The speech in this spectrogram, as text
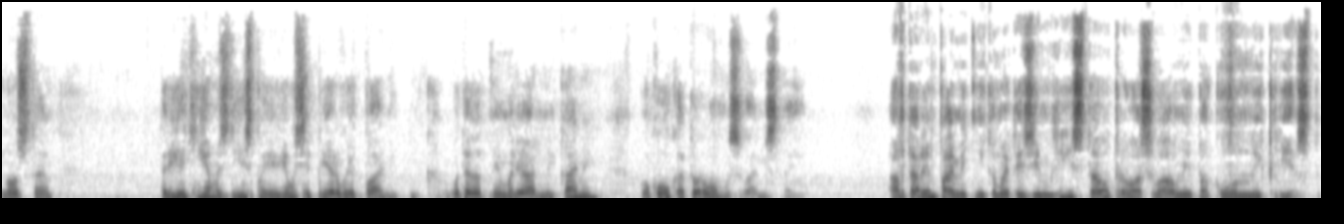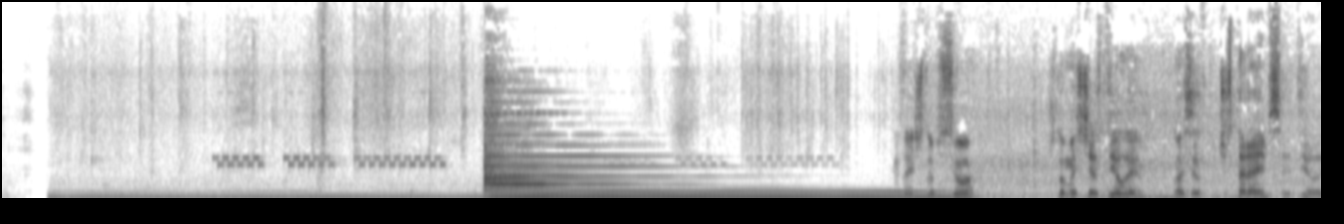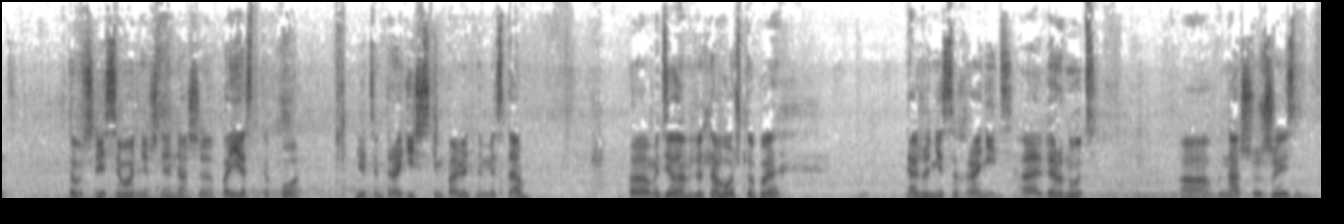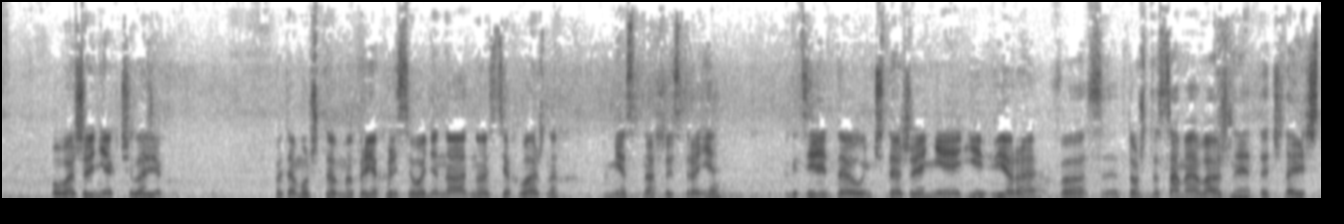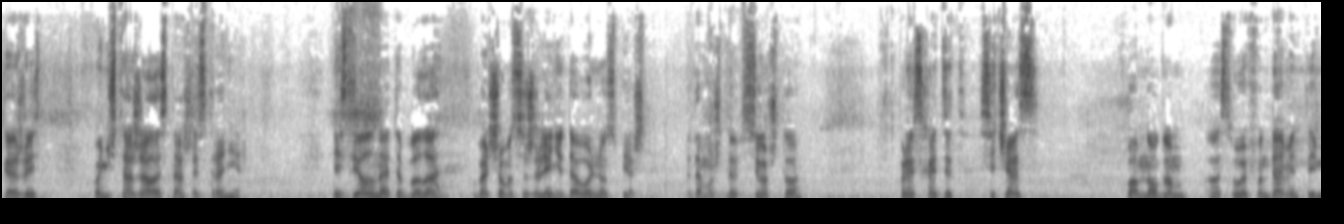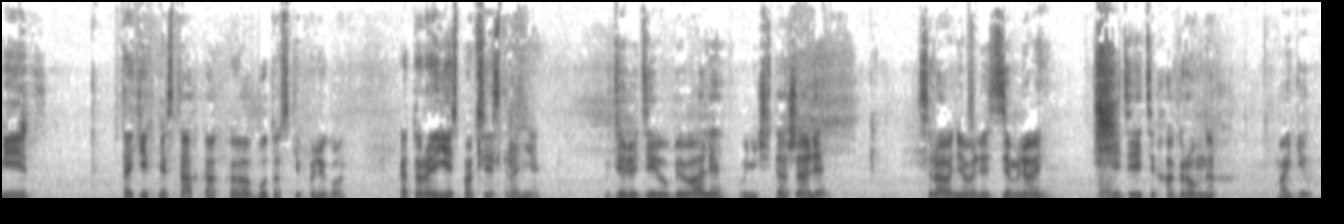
93-м здесь появился первый памятник. Вот этот мемориальный камень, около которого мы с вами стоим. А вторым памятником этой земли стал православный поклонный крест. Сказать, что все, что мы сейчас делаем, во всяком стараемся делать, в том числе и сегодняшняя наша поездка по этим трагическим памятным местам, э, мы делаем для того, чтобы даже не сохранить, а вернуть э, в нашу жизнь уважение к человеку. Потому что мы приехали сегодня на одно из тех важных мест в нашей стране, где это уничтожение и вера в то, что самое важное, это человеческая жизнь, уничтожалась в нашей стране. И сделано это было, к большому сожалению, довольно успешно. Потому что все, что происходит сейчас, во многом э, свой фундамент имеет в таких местах, как э, Бутовский полигон, которые есть по всей стране, где людей убивали, уничтожали, сравнивали с землей в виде этих огромных могил.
